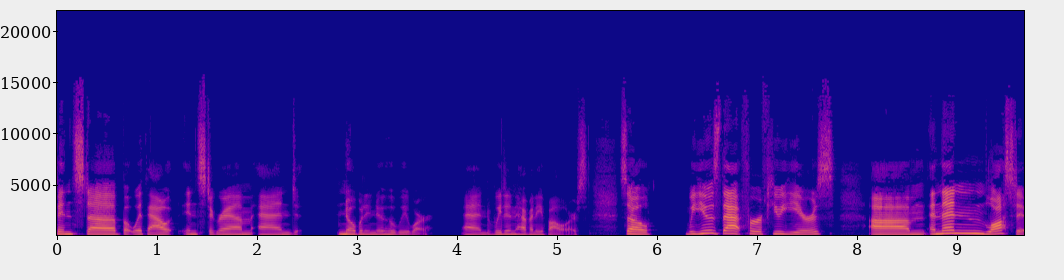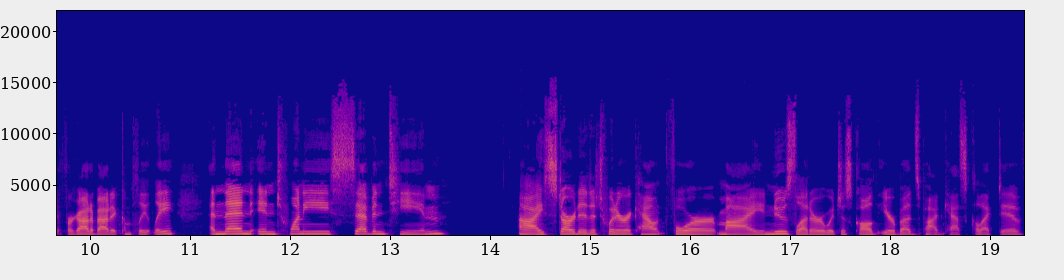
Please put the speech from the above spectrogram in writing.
Finsta but without Instagram, and nobody knew who we were and we didn't have any followers. So we used that for a few years um, and then lost it, forgot about it completely. And then in 2017, I started a Twitter account for my newsletter, which is called Earbuds Podcast Collective.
